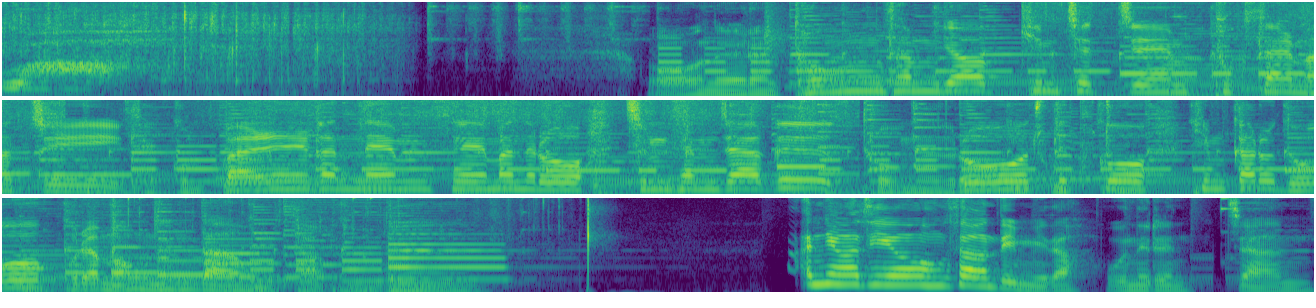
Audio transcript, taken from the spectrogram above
우와 통삼겹 김치찜 푹 삶았지 새콤 빨간 냄새만으로 침샘 자극 통으로 뜯고 김가루도 뿌려 먹는다 홍사운드 안녕하세요. 홍사운드입니다. 오늘은 짠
